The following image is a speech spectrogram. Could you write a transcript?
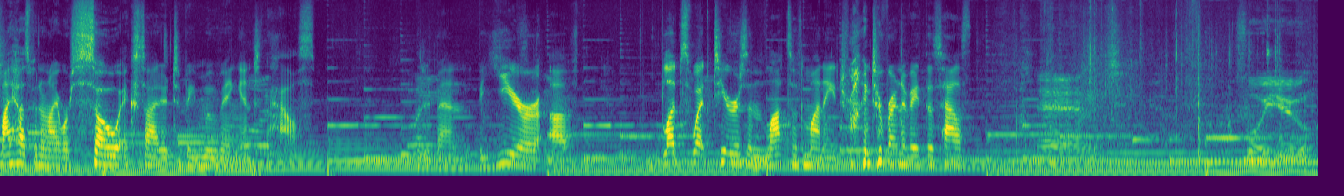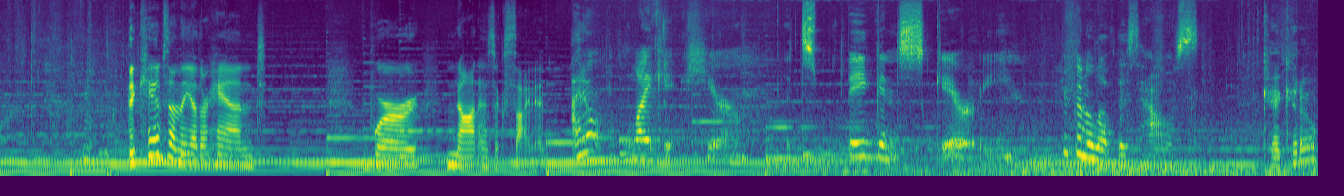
My husband and I were so excited to be moving into the house. It have been a year of blood, sweat, tears, and lots of money trying to renovate this house. And for you. The kids, on the other hand, were not as excited. I don't like it here. It's big and scary. You're gonna love this house. Okay, kiddo?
